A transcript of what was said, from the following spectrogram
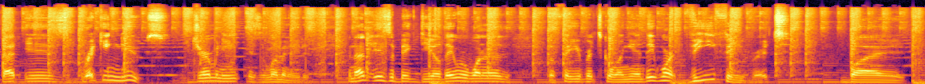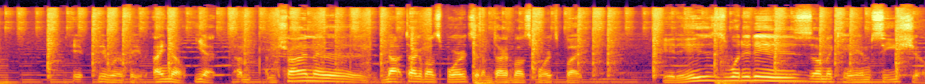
that is breaking news. Germany is eliminated, and that is a big deal. They were one of the favorites going in. They weren't the favorite, but it, they were a favorite. I know. Yeah, I'm, I'm trying to not talk about sports, and I'm talking about sports, but it is what it is on the KMC show.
